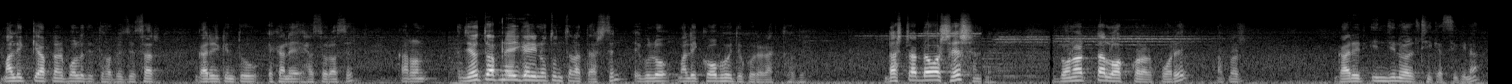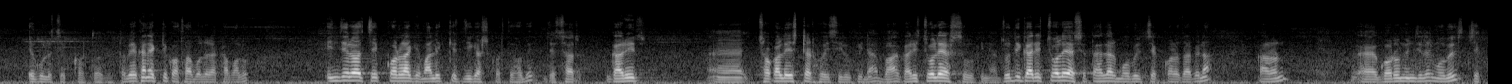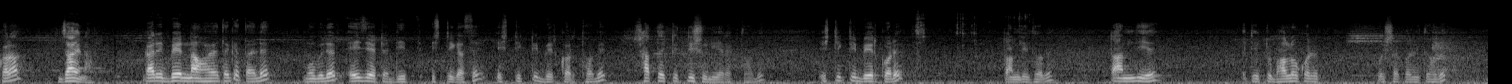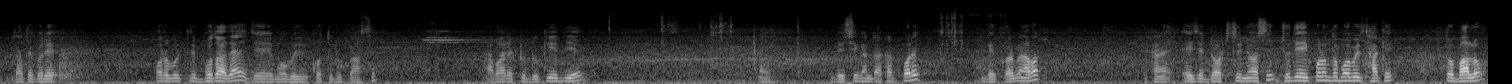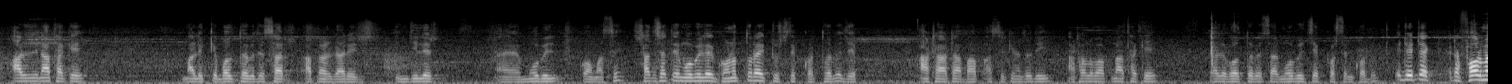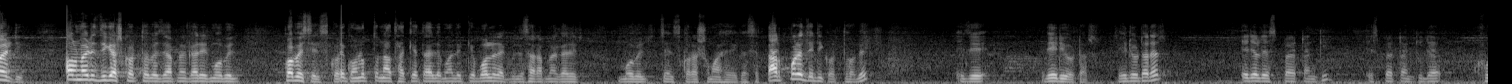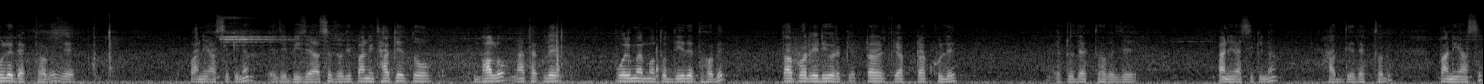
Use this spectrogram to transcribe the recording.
মালিককে আপনার বলে দিতে হবে যে, স্যার, গাড়ির কিন্তু এখানে হ্যাসর আছে। কারণ যেহেতু আপনি এই গাড়ি নতুন চালাতে আসছেন, এগুলো মালিককে অবহিত করে রাখতে হবে। ডাস্টার দেওয়া শেষ। ডোনারটা লক করার পরে আপনার গাড়ির ইঞ্জিন অয়েল ঠিক আছে কিনা, এগুলো চেক করতে হবে। তবে এখানে একটি কথা বলে রাখা ভালো। ইঞ্জিন অয়েল চেক করার আগে মালিককে জিজ্ঞাসা করতে হবে যে, স্যার, গাড়ির সকালে স্টার্ট হয়েছিল কিনা বা গাড়ি চলে আসছিল কিনা? যদি গাড়ি চলে আসে, তাহলে আর মোবিল চেক করা যাবে না, কারণ গরম ইঞ্জিনের মোবিল চেক করা যায় না। গাড়ি বের না হয়ে থাকে তাহলে মোবিলের এই যে একটা ডিপ স্টিক আছে স্টিকটি বের করতে হবে, সাথে একটি টিস্যু নিয়ে রাখতে হবে। স্টিকটি বের করে টান দিতে হবে। টান দিয়ে এটি একটু ভালো করে পরিষ্কার করে নিতে হবে। যাতে করে পরবর্তীতে বোঝা যায় যে মোবিল কতটুকু আছে। আবার একটু ঢুকিয়ে দিয়ে এই, দুই সেকেন্ড রাখার পরে বের করবেন আবার। এখানে এই যে ডট চিহ্ন আছে যদি এই পর্যন্ত মোবিল থাকে তো ভালো। আর যদি না থাকে মালিককে বলতে হবে যে স্যার আপনার গাড়ির ইঞ্জিনের মোবিল কম আছে। সাথে সাথে মোবিলের ঘনত্বটা একটু চেক করতে হবে যে আঠা আঠা ভাব আছে কিনা। যদি আঠালো ভাব না থাকে তাহলে বলতে হবে, স্যার মোবিল চেক করছেন কবে? এটা এটা একটা ফর্মালিটি ফর্মালিটি জিজ্ঞাসা করতে হবে যে আপনার গাড়ির মোবিল কবে চেঞ্জ করে। ঘনত্ব না থাকে, তাহলে মালিককে বলে রাখবেন যে, স্যার, আপনার গাড়ির মোবিল চেঞ্জ করার সময় হয়ে গেছে। তারপরে যেটি করতে হবে, এই যে রেডিওটার রেডিওটারের এটা হলো স্প্রায়ার ট্যাঙ্কি স্প্রায়ার ট্যাঙ্কিটা খুলে দেখতে হবে যে পানি আছে কি না এই যে ভিজে আছে, যদি পানি থাকে তো ভালো, না থাকলে পরিমাণ মতো দিয়ে দিতে হবে। তারপর রেডিওর ক্যাপটা খুলে একটু দেখতে হবে যে পানি আছে কিনা, হাত দিয়ে দেখতে হবে, পানি আছে।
